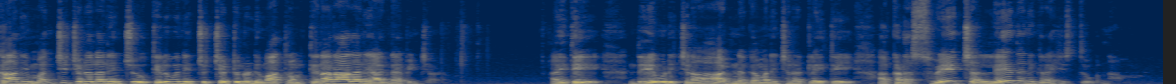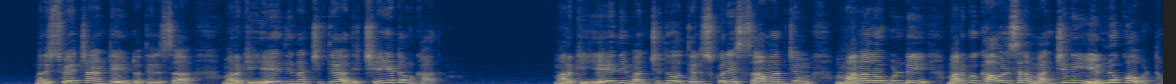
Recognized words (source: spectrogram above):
కానీ మంచి చెడుల నుంచు తెలివినిచ్చు చెట్టు నుండి మాత్రం తినరాదని ఆజ్ఞాపించాడు. అయితే దేవుడిచ్చిన ఆజ్ఞ గమనించినట్లయితే అక్కడ స్వేచ్ఛ లేదని గ్రహిస్తూ ఉన్నాం. మరి స్వేచ్ఛ అంటే ఏంటో తెలుసా? మనకి ఏది నచ్చితే అది చేయటం కాదు. మనకి ఏది మంచిదో తెలుసుకునే సామర్థ్యం మనలో ఉండి మనకు కావలసిన మంచిని ఎన్నుకోవటం.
